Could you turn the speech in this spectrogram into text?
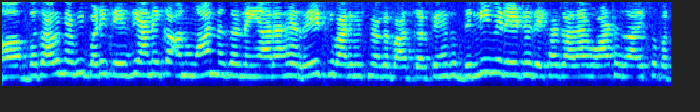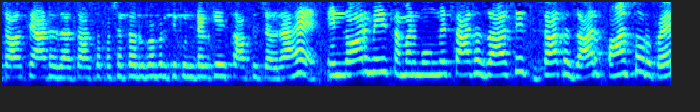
बाजारों में अभी बड़ी तेज़ी आने का अनुमान नज़र नहीं आ रहा है। रेट के बारे में इसमें अगर बात करते हैं तो दिल्ली में रेट जो देखा जा रहा है, वो आठ हज़ार एक सौ पचास से आठ हज़ार चार सौ पचहत्तर रूपए प्रति क्विंटल के हिसाब से चल रहा है। इंदौर में समर मूंग में सात हज़ार से सात हज़ार पाँच सौ रूपए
